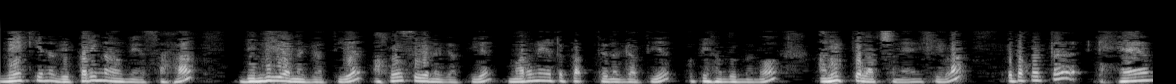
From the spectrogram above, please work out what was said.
මේ කියන විපරිණාමය සහ බිඳී යන ගතිය, අහෝසි වෙන ගතිය, මරණයටපත් වෙන ගතිය අපි හඳුන්වනවා අනිත්‍ය ලක්ෂණයයි කියලා. එතකොට හැම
